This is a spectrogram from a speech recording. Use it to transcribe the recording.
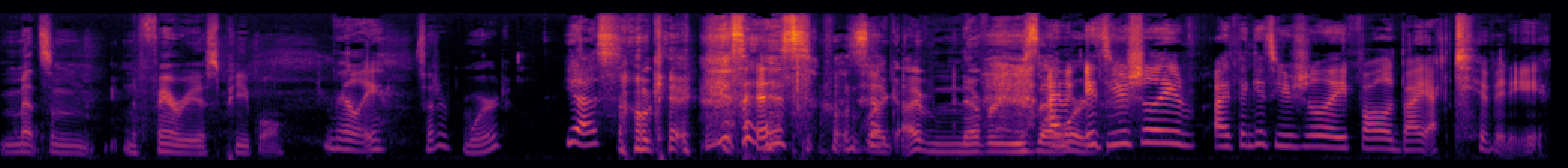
met some nefarious people. really? Is that a word? Yes. Okay. Yes, it is. I was like, I've never used that I mean, word. it's usually I think it's usually followed by activity,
